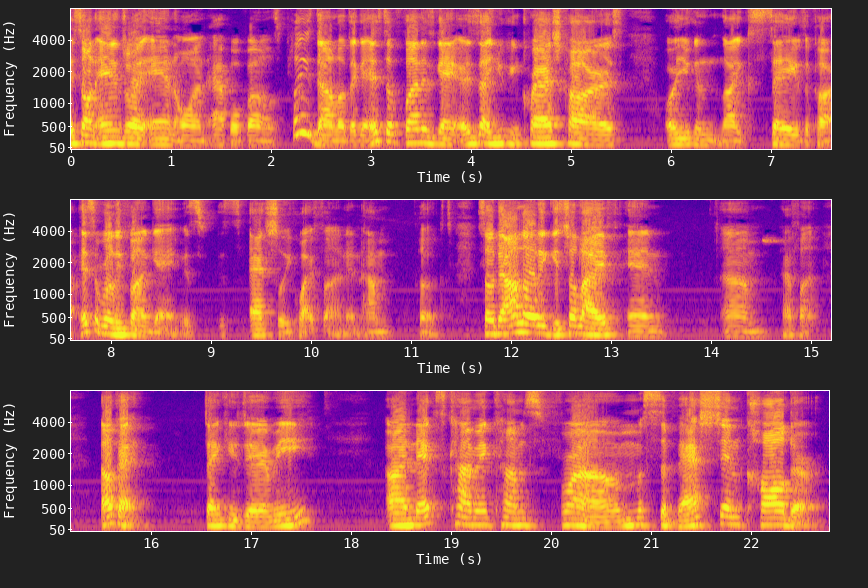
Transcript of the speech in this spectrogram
it's on Android and on Apple phones. Please download that game. It's the funnest game. It's like you can crash cars or you can like save the car. It's a really fun game. It's it's actually quite fun and I'm hooked. So download it, get your life, and um, have fun. Okay. Thank you, Jeremy. Our next comment comes from Sebastian Calder.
